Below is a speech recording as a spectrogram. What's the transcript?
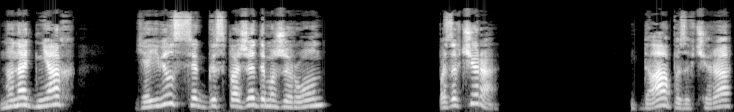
Но на днях я явился к госпоже де Мажерон. Позавчера. Да, позавчера.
